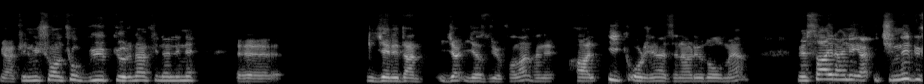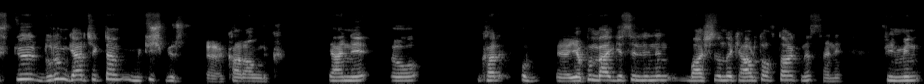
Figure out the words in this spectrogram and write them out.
yani filmin şu an çok büyük görünen finalini e, yeniden ya- yazıyor falan. Hani hal ilk orijinal senaryoda olmayan vesaire hani ya içine düştüğü durum gerçekten müthiş bir e, karanlık. Yani o, kar- o e, yapım belgeselinin başlığındaki Heart of Darkness hani filmin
